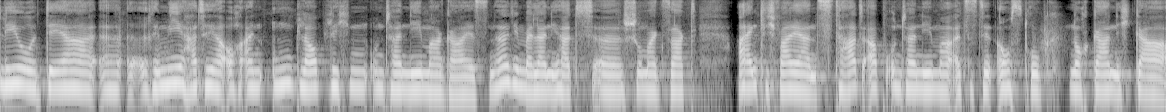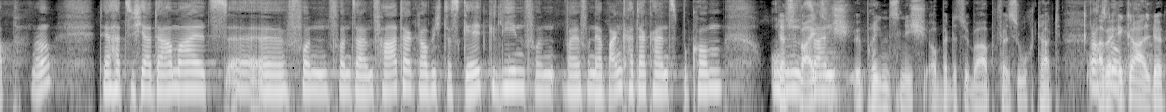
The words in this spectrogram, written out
Leo, der äh, Remy hatte ja auch einen unglaublichen Unternehmergeist. Ne? Die Melanie hat äh, schon mal gesagt, eigentlich war er ein Start-up-Unternehmer, als es den Ausdruck noch gar nicht gab. Ne? Der hat sich ja damals äh, von, von seinem Vater, glaube ich, das Geld geliehen, von, weil von der Bank hat er keins bekommen. Um das weiß ich übrigens nicht, ob er das überhaupt versucht hat. Ach Aber so. egal, du,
